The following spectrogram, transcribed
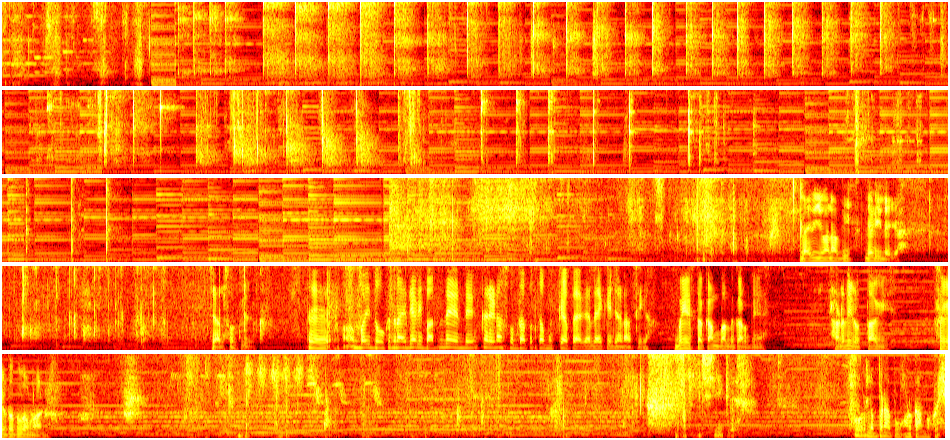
ਵੀ ਜਵਾਨ ਆਪਦੀ ਦਿਹਾੜੀ ਲੈ ਜਾ। 400 ਰੁਪਏ ਰੱਖ। ਤੇ ਬਾਈ ਦੋ ਕੁ ਦਿਨਾਂ ਦੀ ਦਿਹਾੜੀ ਵੱਧ ਦੇ ਦਿੰਦੇ ਘਰੇ ਨਾ ਸੌਦਾ ਪੱਤਾ ਮੁੱਕਿਆ ਪੈ ਗਿਆ ਲੈ ਕੇ ਜਾਣਾ ਸੀਗਾ। ਬਈ ਇਸ ਤਾਂ ਕੰਮ ਬੰਦ ਕਰਦੇ ਆ। ਠੰਡ ਦੀ ਰੁੱਤ ਆ ਗਈ। ਸਵੇਰ ਤੋਂ ਤੂੰ ਆਉਣਾ ਨਹੀਂ ਹੋਰ ਲੱਭਣਾ ਪਊ ਹੁਣ ਕੰਮ ਕੋਈ।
